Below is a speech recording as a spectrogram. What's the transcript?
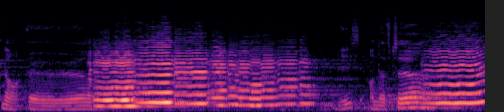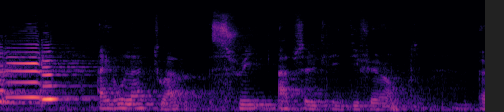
no, uh, this, and after, I would like to have three absolutely different uh,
